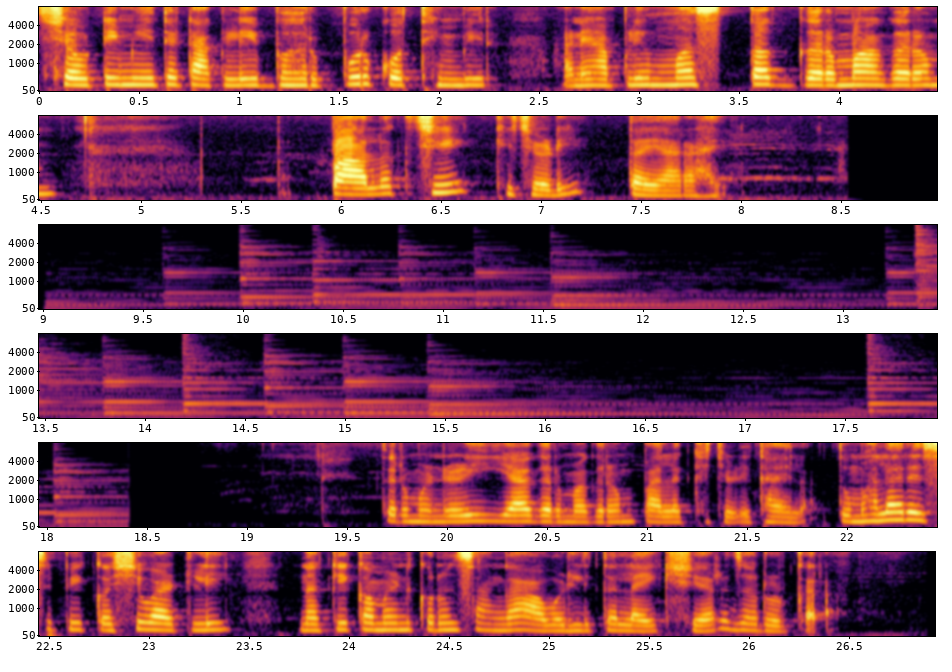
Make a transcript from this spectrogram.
शेवटी मी इथे टाकली भरपूर कोथिंबीर आणि आपली मस्त गरमागरम पालकची खिचडी तयार आहे. तर मंडळी या गरमागरम पालक खिचडी खायला तुम्हाला रेसिपी कशी वाटली? नक्की कमेंट करून सांगा. आवडली तर लाईक शेअर जरूर करा.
